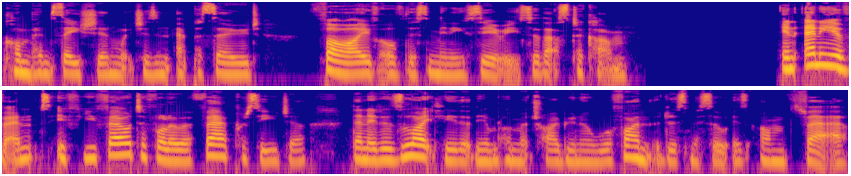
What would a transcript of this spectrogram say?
compensation, which is in episode five of this mini series. So that's to come. In any event, if you fail to follow a fair procedure, then it is likely that the employment tribunal will find that the dismissal is unfair.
